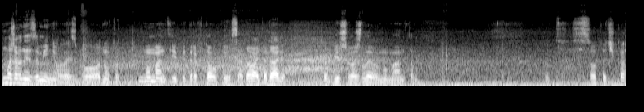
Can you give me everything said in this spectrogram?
Може вони замінювались, бо ну, тут момент є підрихтовки і все. Давайте далі по більш важливим моментам. Тут соточка.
